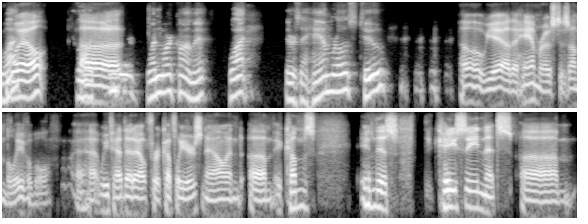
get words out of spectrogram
What? Well, uh, one, more, one more comment. What? There's a ham roast too? oh, yeah. The ham roast is unbelievable. Uh, we've had that out for a couple of years now, and um, it comes in this casing that's um,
